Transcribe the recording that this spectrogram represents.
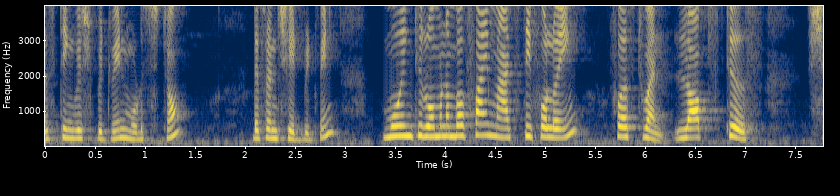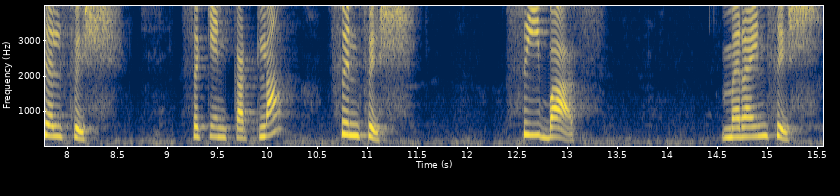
distinguish between முடிச்சிட்டோம் differentiate between. Moving to Roman number 5, match the following. First one, lobsters, shellfish. Second, cutla, finfish. Sea bass, marine fish.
